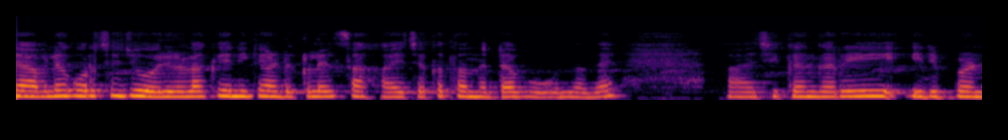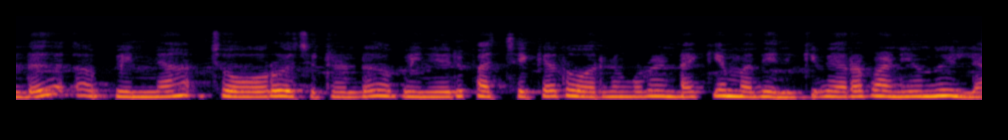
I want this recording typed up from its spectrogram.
രാവിലെ കുറച്ച് ജോലികളൊക്കെ എനിക്ക് അടുക്കളയിൽ സഹായിച്ചൊക്കെ തന്നിട്ടാണ് പോകുന്നത്. ചിക്കൻ കറി ഇരിപ്പുണ്ട്. പിന്നെ ചോറ് വെച്ചിട്ടുണ്ട്. അപ്പോൾ ഇനി ഒരു പച്ചയ്ക്ക തോരനും കൂടെ ഉണ്ടാക്കിയാൽ മതി. എനിക്ക് വേറെ പണിയൊന്നുമില്ല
